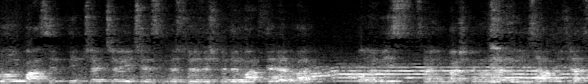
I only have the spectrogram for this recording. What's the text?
bu bahsettiğim çerçeve içerisinde sözleşmede maddeler var. Onu biz Sayın Başkanımla imzalayacağız.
